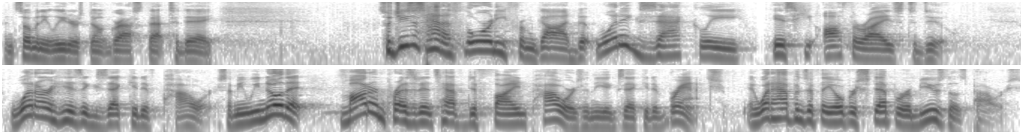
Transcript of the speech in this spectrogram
And so many leaders don't grasp that today. So Jesus had authority from God, but what exactly is he authorized to do? What are his executive powers? I mean, we know that modern presidents have defined powers in the executive branch. And what happens if they overstep or abuse those powers?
